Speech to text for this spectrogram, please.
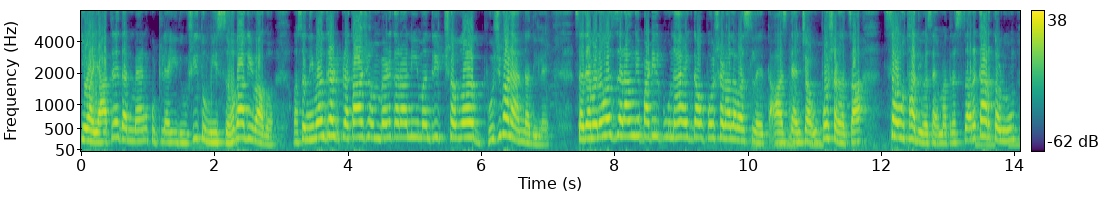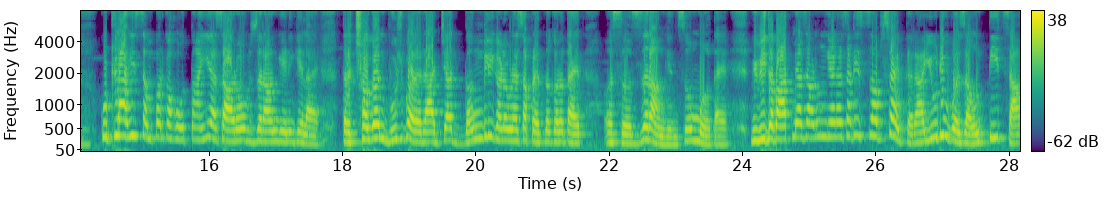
किंवा यात्रेदरम्यान कुठल्याही दिवशी तुम्ही सहभागी व्हावं असं निमंत्रण प्रकाश आंबेडकरांनी मंत्री छगळ भुजबळ यांना दिलंय. सध्या मनोज जरांगे पाटील पुन्हा एकदा उपोषणाला बसलेत. आज त्यांच्या उपोषणाचा चौथा दिवस आहे. मात्र सरकारकडून कुठलाही संपर्क होत नाही असा आरोप जरांगेंनी केला आहे तर छगन भुजबळ राज्यात दंगली घडवण्याचा प्रयत्न करत आहेत असं जरांगेंचं मत आहे. विविध बातम्या जाणून घेण्यासाठी सबस्क्राईब करा. यूट्यूबवर जाऊन तीचा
